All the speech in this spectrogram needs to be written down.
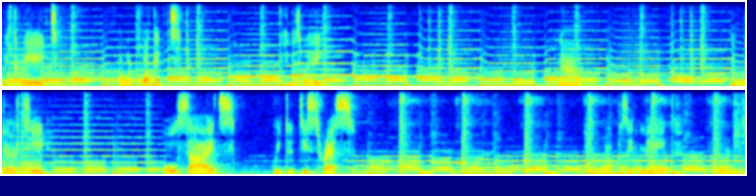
We create our pocket in this way. Now we dirty all sides with the distress made for this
